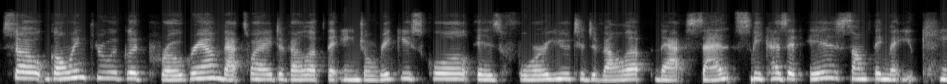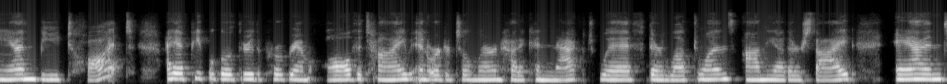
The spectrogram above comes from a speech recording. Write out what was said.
So, going through a good program, that's why I developed the Angel Reiki School, is for you to develop that sense because it is something that you can be taught. I have people go through the program all the time in order to learn how to connect with their loved ones on the other side. And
